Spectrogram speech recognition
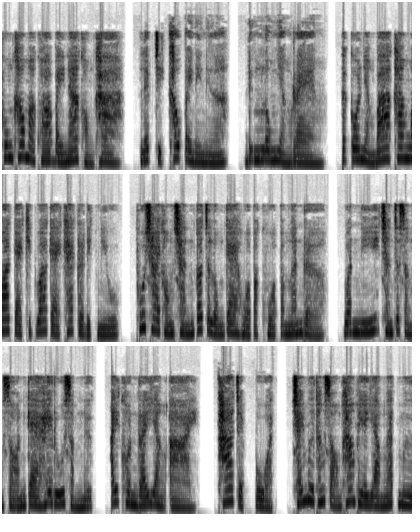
พุ่งเข้ามาคว้าใบหน้าของข้าเล็บจิกเข้าไปในเนื้อ ดึงลงอย่างแรง ตะโกนอย่างบ้าคลั่งว่าแกคิดว่าแกแค่กระดิกนิ้ว ผู้ชายของฉันก็จะหลงแกหัวปักหัวปั๊มงั้นเหรอ วันนี้ฉันจะสั่งสอนแกให้รู้สำนึก ไอ้คนไร้ยางอาย ข้าเจ็บปวด ใช้มือทั้งสองข้างพยายามงัดมือ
